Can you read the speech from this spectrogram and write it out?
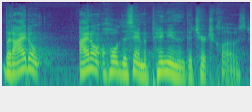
but I don't I don't hold the same opinion that the church closed.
